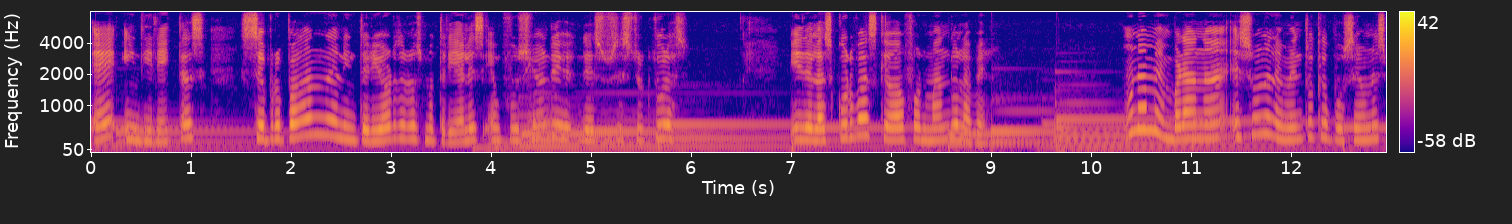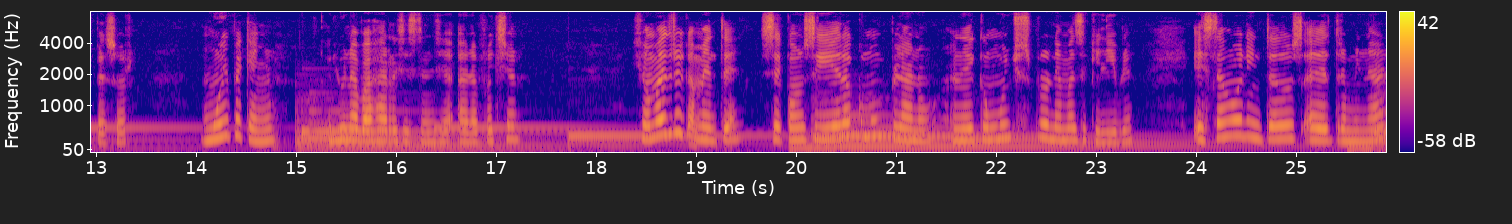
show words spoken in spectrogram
e indirectas se propagan en el interior de los materiales en función de, sus estructuras y de las curvas que va formando la vela. Una membrana es un elemento que posee un espesor muy pequeño y una baja resistencia a la fricción. Geométricamente, se considera como un plano en el que muchos problemas de equilibrio están orientados a determinar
